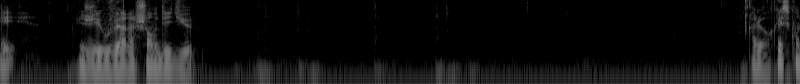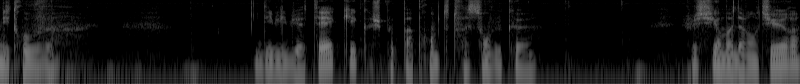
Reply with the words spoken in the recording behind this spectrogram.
Et j'ai ouvert la chambre des dieux. Alors, qu'est-ce qu'on y trouve? Des bibliothèques que je peux pas prendre de toute façon vu que je suis en mode aventure.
